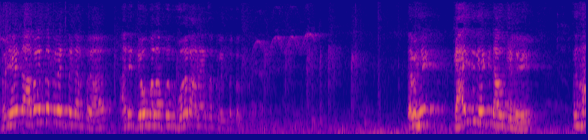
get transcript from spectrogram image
म्हणजे हे दाबायचा प्रयत्न करतात आणि देव मला पण वर आणायचा प्रयत्न करतो तर हे काय जरी ह्यांनी डाव केले तर हा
